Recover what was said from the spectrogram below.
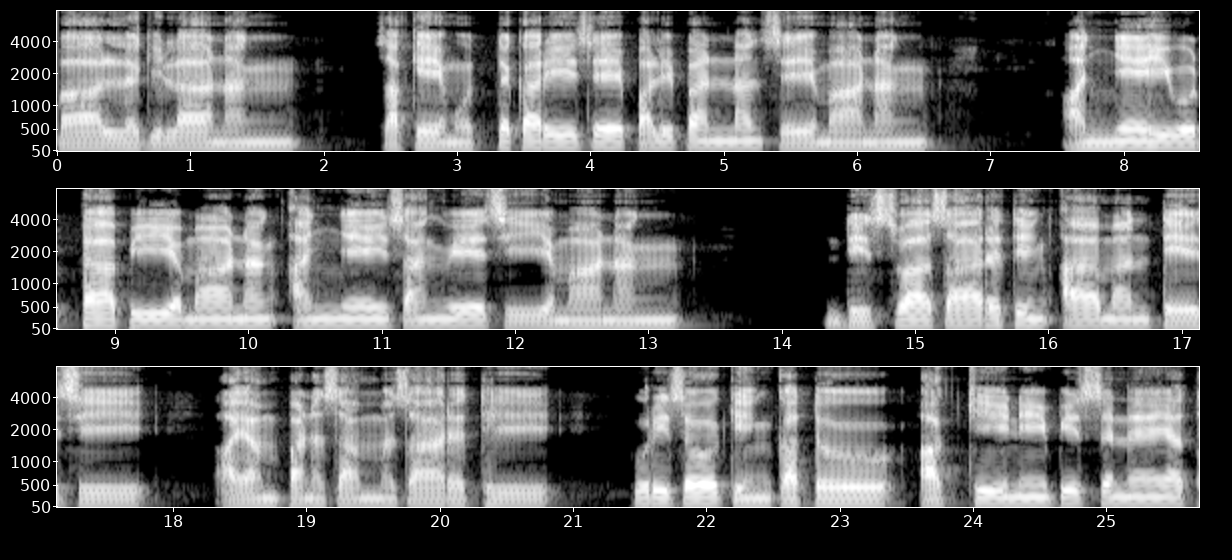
බාල්ලගිලානං. සකේ මුත්ත කරීසේ පලිපන්නං සේමානං. අඤ්ඤේහි වුට්ටාපීයමානං අඤ්ඤේහි සංවේසීයමානං. දිස්වා සාරතින් ආමන්තේසි අයම් පන සම්මසාරති පුරිසෝ කිං කතෝ අක්ඛීනි පිස්සන යත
